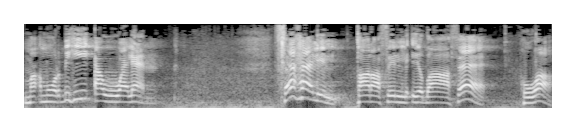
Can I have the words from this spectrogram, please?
المأمور به أولا. فهل طرف الإضافة هو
